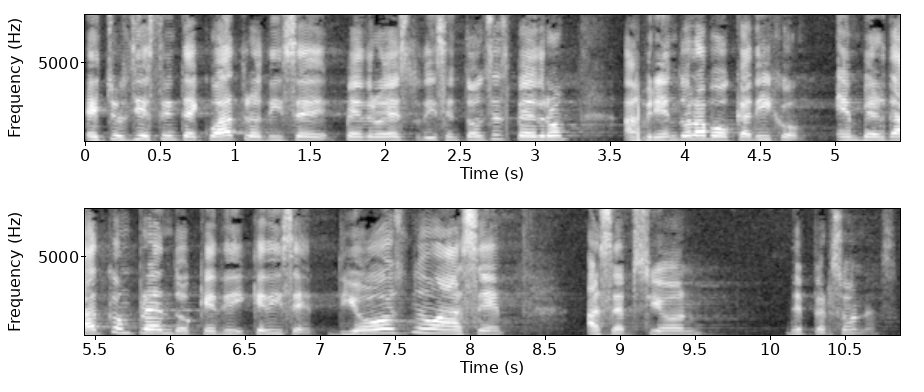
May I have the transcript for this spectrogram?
Hechos 10:34 dice Pedro esto, dice entonces Pedro abriendo la boca dijo, en verdad comprendo que, que dice, Dios no hace acepción de personas.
